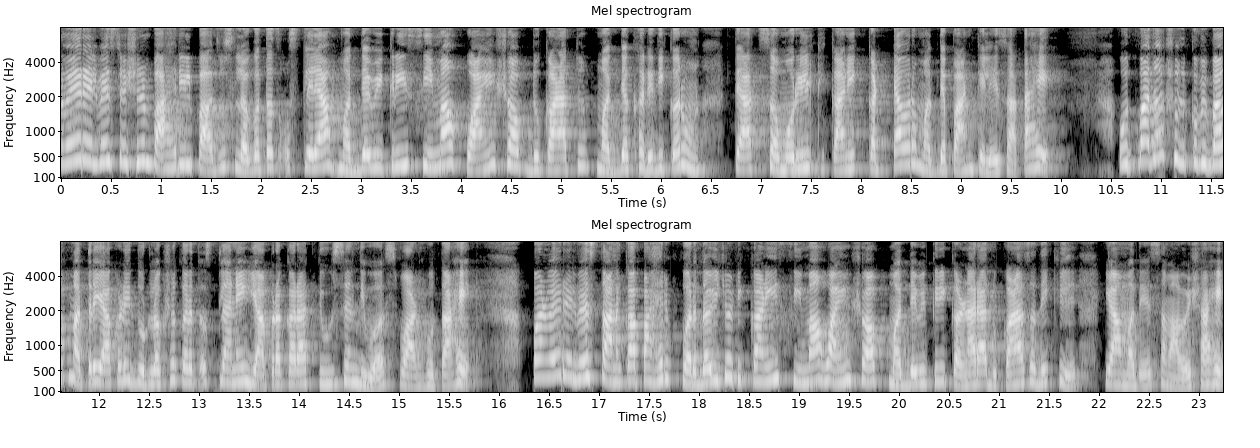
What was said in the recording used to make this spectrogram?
पनवेल रेल्वे स्टेशन बाहेरील बाजूस लगतच असलेल्या मद्यविक्री सीमा वाईन शॉप दुकानातून मद्य खरेदी करून त्यात समोरील ठिकाणी कट्ट्यावर मद्यपान केले जात आहे. उत्पादन शुल्क विभाग मात्र याकडे दुर्लक्ष करत असल्याने या प्रकारात दिवसेंदिवस वाढ होत आहे. पनवेल रेल्वे स्थानकाबाहेर वर्दळीच्या ठिकाणी सीमा वाईन शॉप मद्यविक्री करणाऱ्या दुकानाचा देखील यामध्ये समावेश आहे.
